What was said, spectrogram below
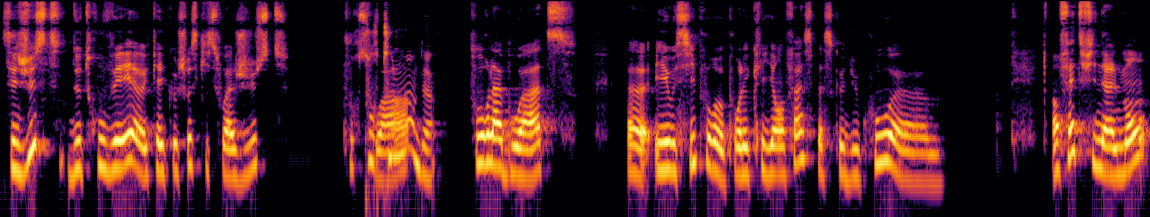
c'est juste de trouver euh, quelque chose qui soit juste pour, pour tout le monde, pour la boîte, euh, et aussi pour pour les clients en face, parce que du coup. Euh, en fait, finalement,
